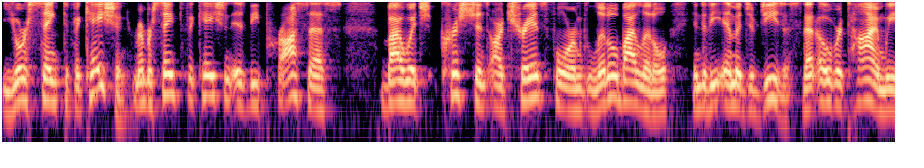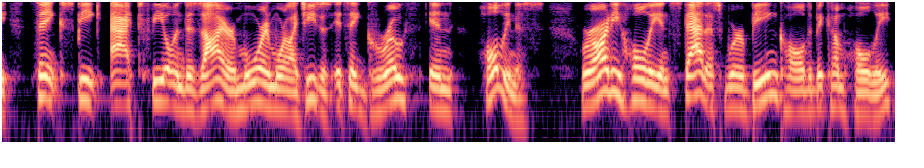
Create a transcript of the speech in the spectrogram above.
your sanctification. Remember, sanctification is the process by which Christians are transformed little by little into the image of Jesus. That over time we think, speak, act, feel, and desire more and more like Jesus. It's a growth in holiness. We're already holy in status, we're being called to become holy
